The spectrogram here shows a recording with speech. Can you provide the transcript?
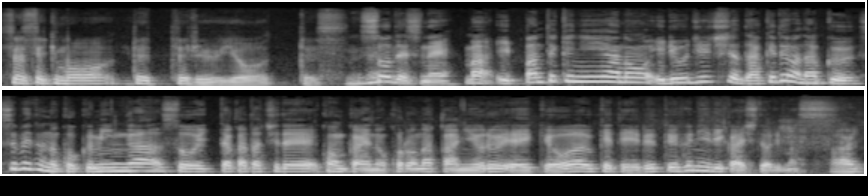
成績も出てるようですね。そうですね。まあ一般的にあの医療従事者だけではなく、すべての国民がそういった形で今回のコロナ禍による影響は受けているというふうに理解しております。はい。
